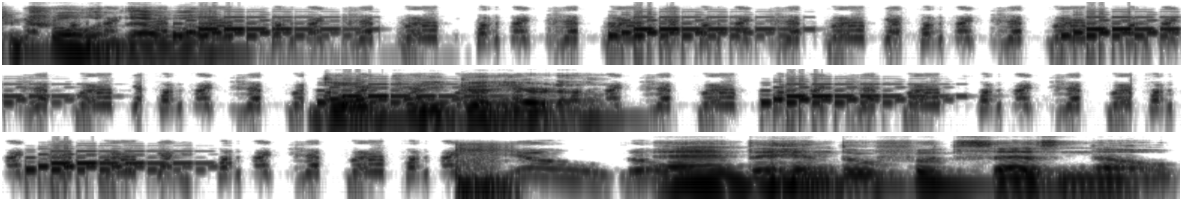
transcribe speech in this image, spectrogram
control him that well. Doing pretty good here though. And the Hindu foot says no.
